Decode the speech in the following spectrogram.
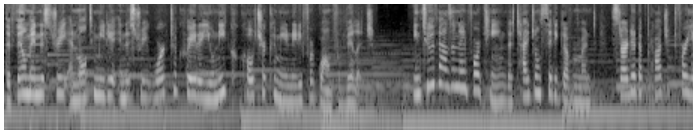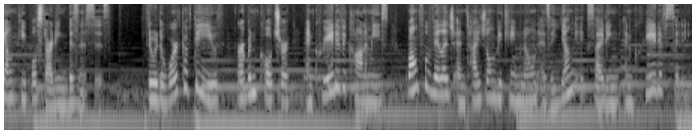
The film industry and multimedia industry worked to create a unique culture community for Guangfu Village. In 2014, the Taichung city government started a project for young people starting businesses. Through the work of the youth, urban culture, and creative economies, Guangfu Village and Taichung became known as a young, exciting, and creative city.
